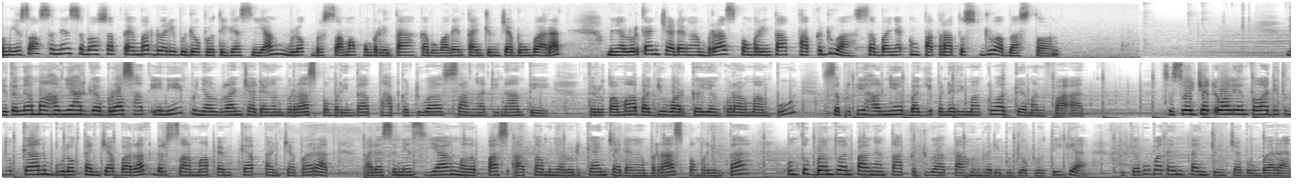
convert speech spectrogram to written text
Pemirsa, Senin 11 September 2023 siang, Blok bersama pemerintah Kabupaten Tanjung Jabung Barat menyalurkan cadangan beras pemerintah tahap kedua sebanyak 412 ton. Di tengah mahalnya harga beras saat ini, penyaluran cadangan beras pemerintah tahap kedua sangat dinanti, terutama bagi warga yang kurang mampu, seperti halnya bagi penerima keluarga manfaat. Sesuai jadwal yang telah ditentukan, Bulog Tanja Barat bersama Pemkap Tanja Barat pada Senin siang melepas atau menyalurkan cadangan beras pemerintah untuk bantuan pangan tahap kedua tahun 2023 di Kabupaten Tanjung Jabung Barat.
